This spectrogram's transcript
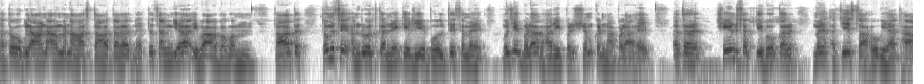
तथो ग्लानमनास्तात नष्ट संज्ञा इवा भवम तात, तुमसे अनुरोध करने के लिए बोलते समय मुझे बड़ा भारी परिश्रम करना पड़ा है। अतः क्षीण शक्ति होकर मैं अचेत हो गया था।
